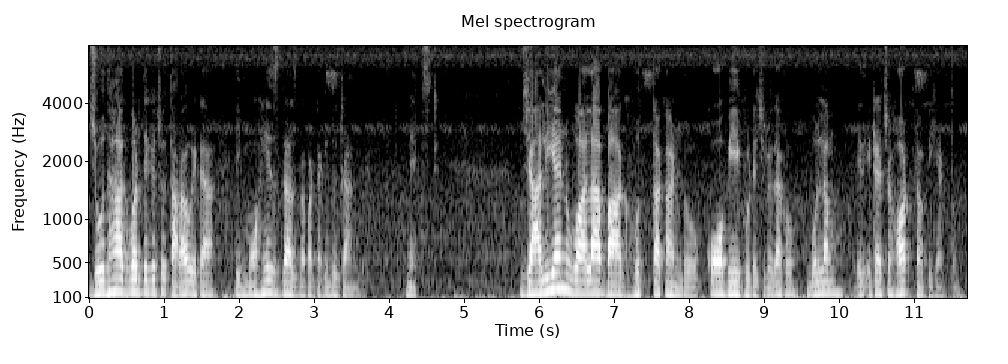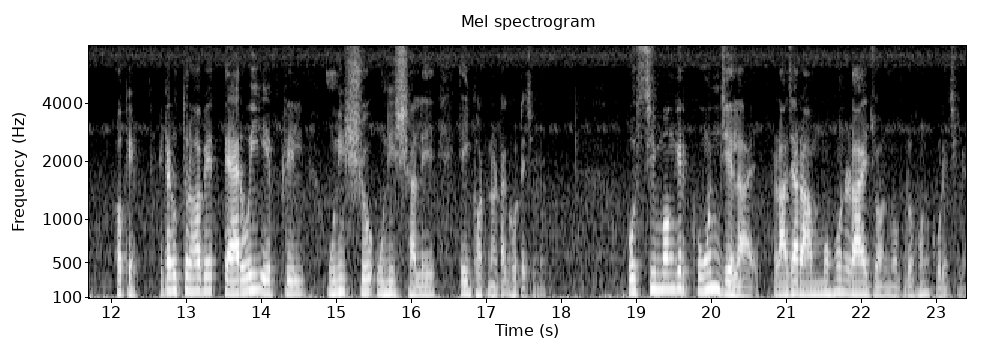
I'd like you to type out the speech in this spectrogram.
যোধা আকবর দেখেছ, তারাও এটা, এই মহেশ দাস ব্যাপারটা কিন্তু জানবে। নেক্সট। জালিয়ানওয়ালা বাগ হত্যাকাণ্ড কবে ঘটেছিল? দেখো, বললাম এটা হচ্ছে হট টপিক একদম। ওকে এটার উত্তর হবে তেরোই এপ্রিল উনিশশো উনিশ সালে এই ঘটনাটা ঘটেছিল। পশ্চিমবঙ্গের কোন জেলায় রাজা রামমোহন রায় জন্মগ্রহণ করেছিলেন?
